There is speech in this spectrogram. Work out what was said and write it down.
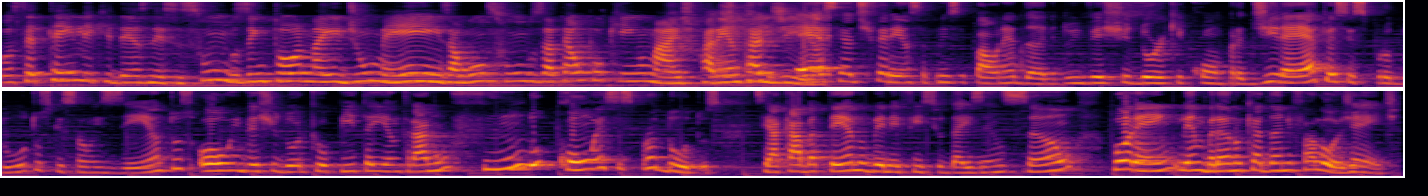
Você tem liquidez nesses fundos em torno aí de um mês, alguns fundos até um pouquinho mais, de 40 dias. Essa é a diferença principal, né, Dani? Do investidor que compra direto esses produtos que são isentos ou o investidor que opta em entrar num fundo com esses produtos. Você acaba tendo o benefício da isenção, porém, lembrando o que a Dani falou, gente,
